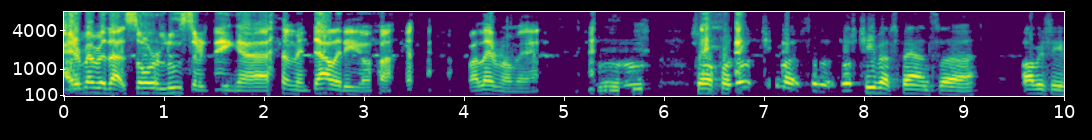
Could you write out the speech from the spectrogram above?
I remember that sore loser thing uh, mentality of uh, Palermo, man. mm-hmm. So for those Chivas, so those Chivas fans, uh, obviously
